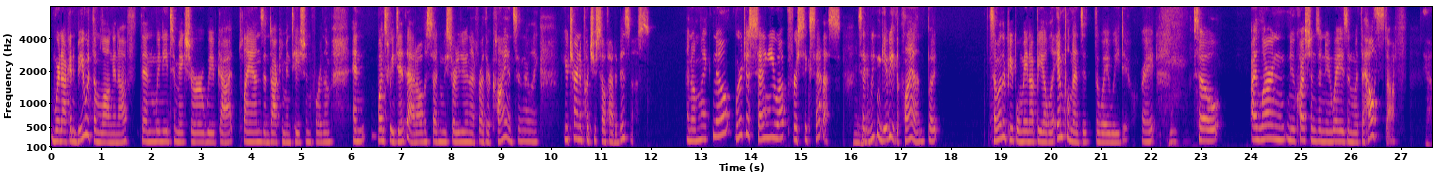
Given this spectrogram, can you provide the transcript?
we're not going to be with them long enough, then we need to make sure we've got plans and documentation for them. And once we did that, all of a sudden we started doing that for other clients. And they're like, you're trying to put yourself out of business. And I'm like, no, we're just setting you up for success. Mm-hmm. I said, we can give you the plan, but some other people may not be able to implement it the way we do. Right. Mm-hmm. So I learn new questions in new ways. And with the health stuff, yeah.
